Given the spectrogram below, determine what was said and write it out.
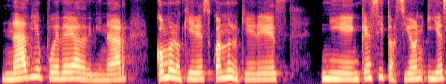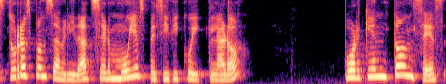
nadie puede adivinar cómo lo quieres, cuándo lo quieres, ni en qué situación, y es tu responsabilidad ser muy específico y claro porque entonces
